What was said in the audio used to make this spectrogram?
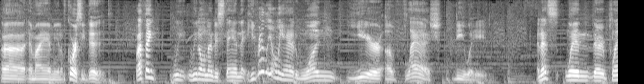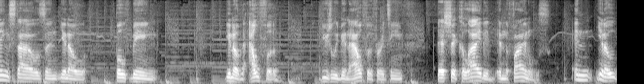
uh, in Miami, and of course he did. But I think we we don't understand that he really only had one year of flash D Wade. And that's when their playing styles and, you know, both being, you know, the alpha, usually being alpha for a team, that shit collided in the finals. And, you know,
